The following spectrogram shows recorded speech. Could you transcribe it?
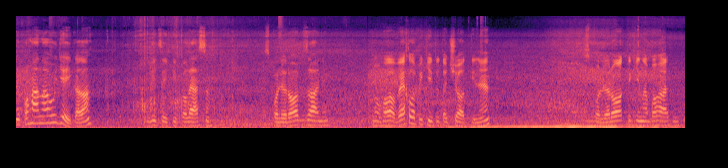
Непогана аудійка. Да? Дивіться, які колеса. Спойлерок ззаді. Ого, вихлоп який тут чіткий, не? Спойлерок такий на багатнику.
